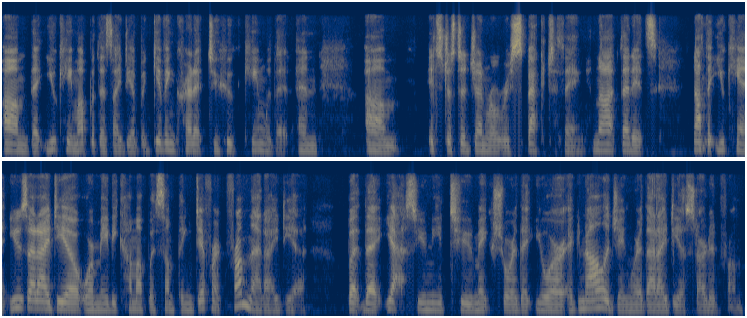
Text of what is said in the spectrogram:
um, that you came up with this idea, but giving credit to who came with it. And um, it's just a general respect thing, not that it's not that you can't use that idea or maybe come up with something different from that idea but that yes, you need to make sure that you're acknowledging where that idea started from.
